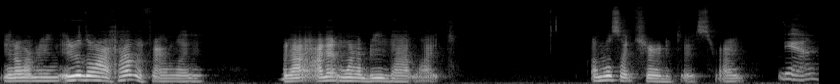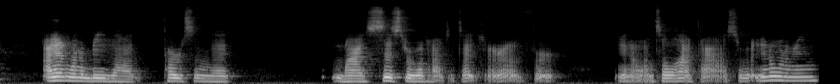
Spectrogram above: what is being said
you know what I mean. Even though I have a family, but I, I didn't want to be that like almost like charity case, right? Yeah, I didn't want to be that person that my sister would have to take care of for, you know, until I pass. You know what I mean?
